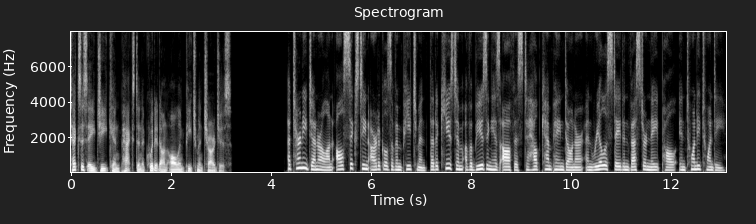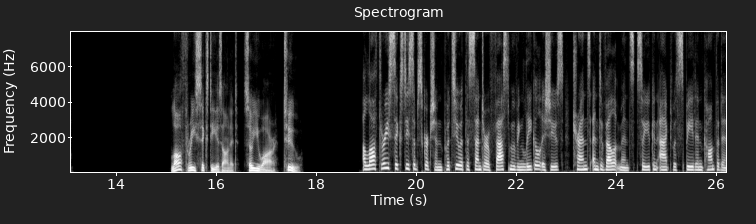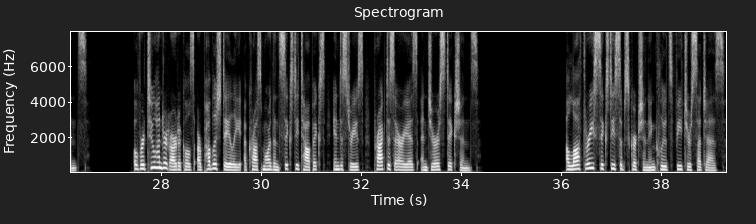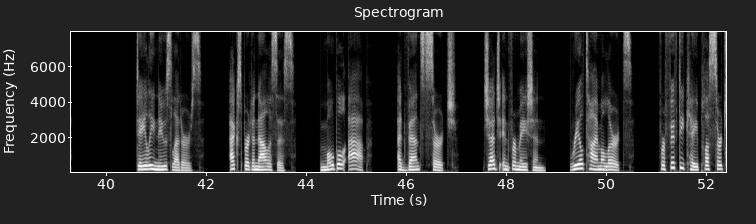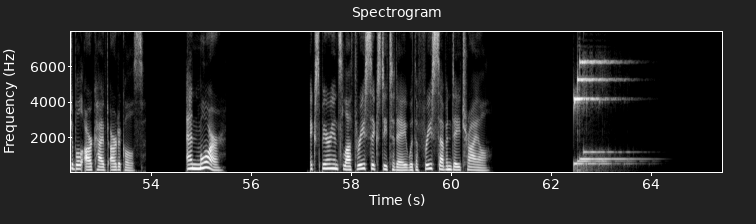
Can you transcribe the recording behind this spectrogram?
Texas AG Ken Paxton acquitted on all impeachment charges. Attorney General on all 16 articles of impeachment that accused him of abusing his office to help campaign donor and real estate investor Nate Paul in 2020. Law 360 is on it, so you are, too. A Law 360 subscription puts you at the center of fast moving legal issues, trends, and developments so you can act with speed and confidence. Over 200 articles are published daily across more than 60 topics, industries, practice areas, and jurisdictions. A Law 360 subscription includes features such as daily newsletters, expert analysis, mobile app, advanced search, judge information, real time alerts, for 50K plus searchable archived articles, and more. Experience Law 360 today with a free 7 day trial.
